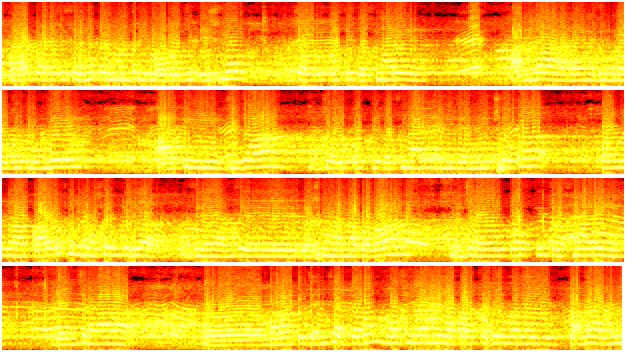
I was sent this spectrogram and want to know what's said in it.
मराठवाड्याचे संघटन मंत्री भाऊरावजी देशमुख यांच्यावर उपस्थित असणारे आमदार आदरणीय भीमरावजी धोंडे आरती जिजा यांच्यावर उपस्थित असणारे आणि ज्यांनी छोटं पण पॉवरफुल भाषण केलं असे आमचे लक्ष्मणांना पवार यांच्यावर उपस्थित असणारे ज्यांच्या मला वाटतं ज्यांच्या दबंग भाषणांनी आता सभेमध्ये चांगला रंग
